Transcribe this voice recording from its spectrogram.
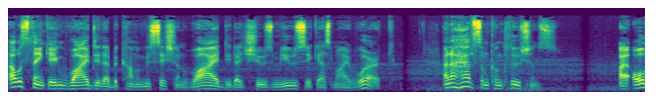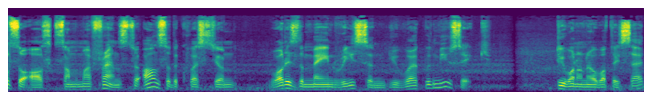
I was thinking, why did I become a musician? Why did I choose music as my work? And I have some conclusions. I also asked some of my friends to answer the question, what is the main reason you work with music? Do you want to know what they said?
